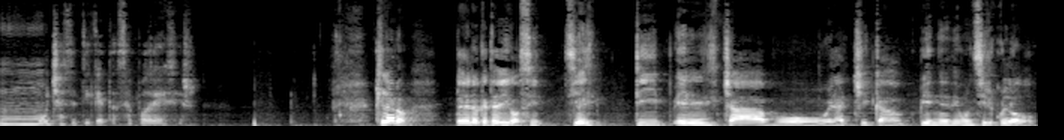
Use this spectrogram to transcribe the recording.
muchas etiquetas, se podría decir. Claro, es lo que te digo, si, si el tip, el chavo la chica viene de un círculo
